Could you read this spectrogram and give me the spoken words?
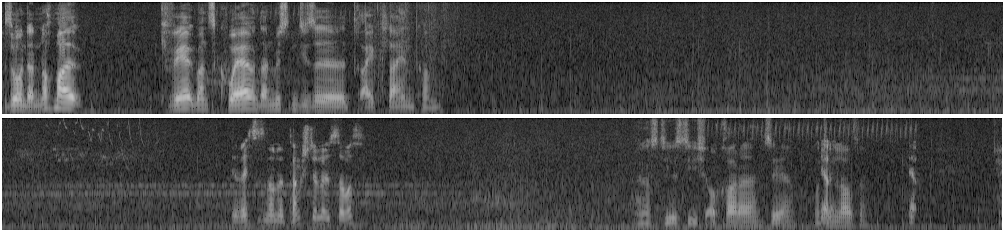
So, und dann nochmal quer über den Square und dann müssten diese drei kleinen kommen. Hier rechts ist noch eine Tankstelle, ist da was? Wenn das die ist, die ich auch gerade sehe und Ja. hinlaufe. Ja. Ja.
